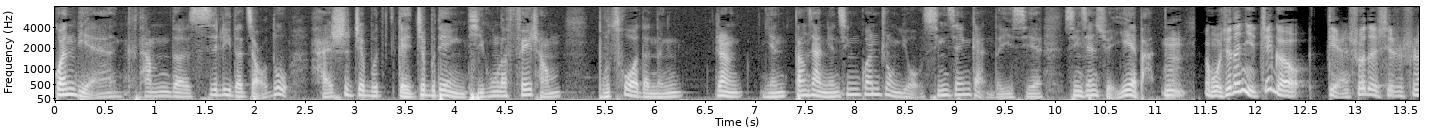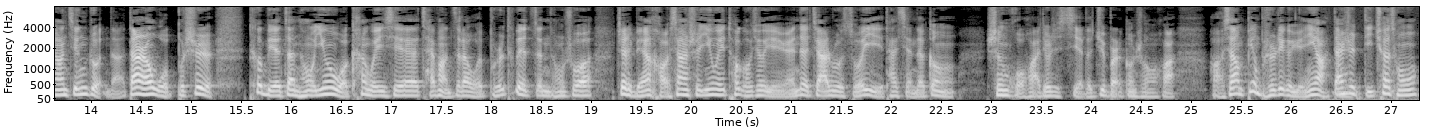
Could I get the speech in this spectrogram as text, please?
观点，他们的犀利的角度，还是这部给这部电影提供了非常不错的能。让年当下年轻观众有新鲜感的一些新鲜血液吧。嗯，我觉得你这个点说的其实非常精准的。当然，我不是特别赞同，因为我看过一些采访资料，我不是特别赞同说这里边好像是因为脱口秀演员的加入，所以它显得更生活化，就是写的剧本更生活化，好像并不是这个原因啊。但是的确从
